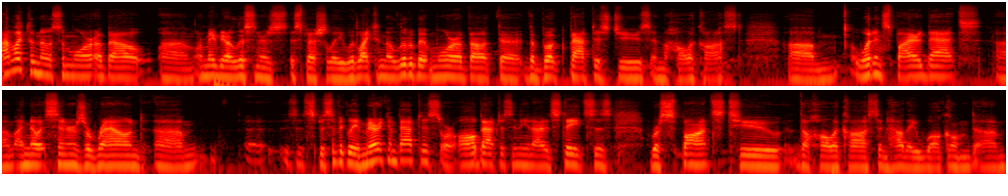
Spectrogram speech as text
I'd like to know some more about, um, or maybe our listeners especially would like to know a little bit more about the the book Baptist Jews and the Holocaust. Um, what inspired that? Um, I know it centers around. Uh, specifically American Baptists or all Baptists in the United States' response to the Holocaust and how they welcomed um,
